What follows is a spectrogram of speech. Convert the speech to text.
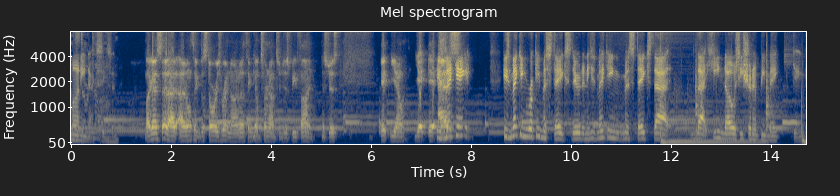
money next season. Like I said, I, I don't think the story's written on it. I think he'll turn out to just be fine. It's just it, you know, it, he's making he's making rookie mistakes, dude, and he's making mistakes that that he knows he shouldn't be making.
